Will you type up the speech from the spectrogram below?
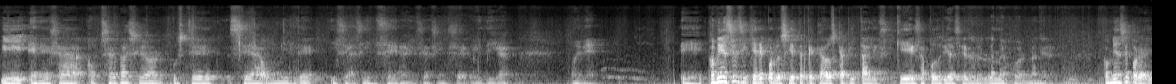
Y en esa observación usted sea humilde y sea sincera y sea sincero y diga, muy bien. Eh, comience si quiere por los siete pecados capitales, que esa podría ser la mejor manera. Comience por ahí.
